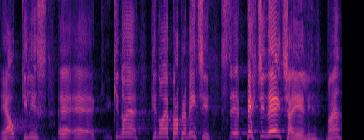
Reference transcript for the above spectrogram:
é algo que lhes é, é, que não é que não é propriamente é, pertinente a Ele, não é?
